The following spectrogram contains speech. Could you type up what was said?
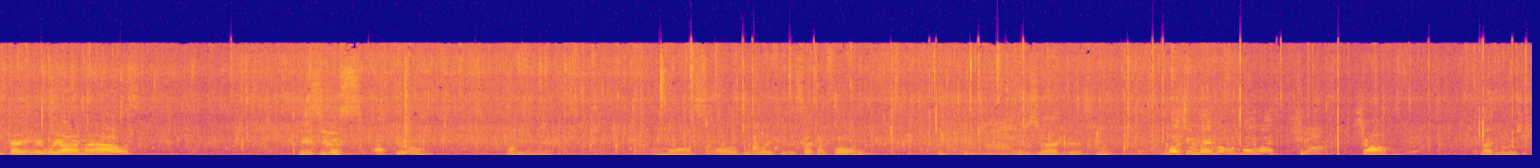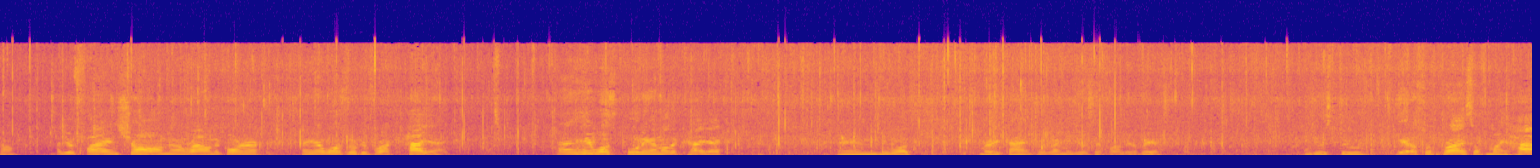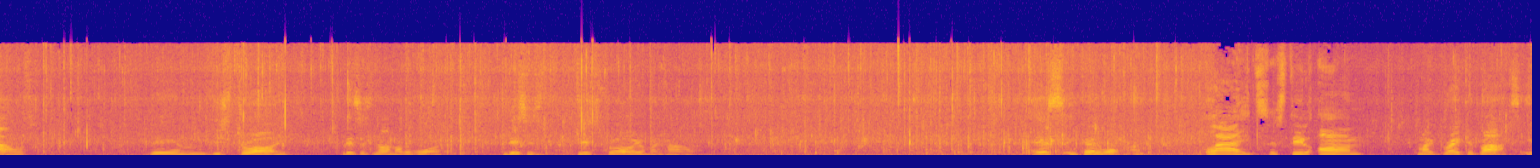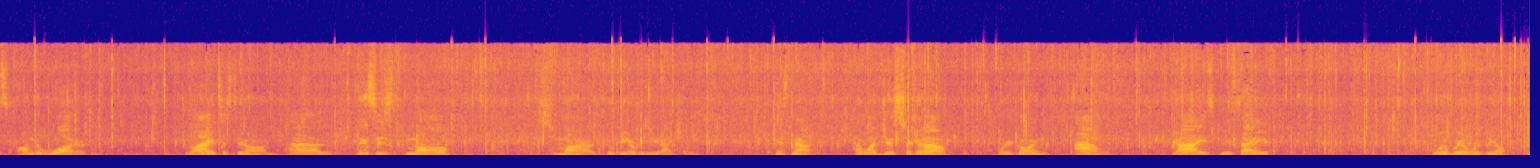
Okay, here we are in my house. This used up to over here, almost all the way to the second floor. Ah, there's Jack, there's me. What's your name, by by the way? Sean. Sean. Nice to meet you, Sean. I just find Sean around the corner, and I was looking for a kayak. And he was pulling another kayak, and he was very kind to let me use it for a little bit. Just to get a surprise of my house being destroyed. This is not another war. This is destroy of my house. It's incredible. Lights still on. My breaker box is underwater. Lights still on. Uh, this is not smart to be over here actually. It's not. I want you to check it out. We're going out. Guys, be safe. We will rebuild.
